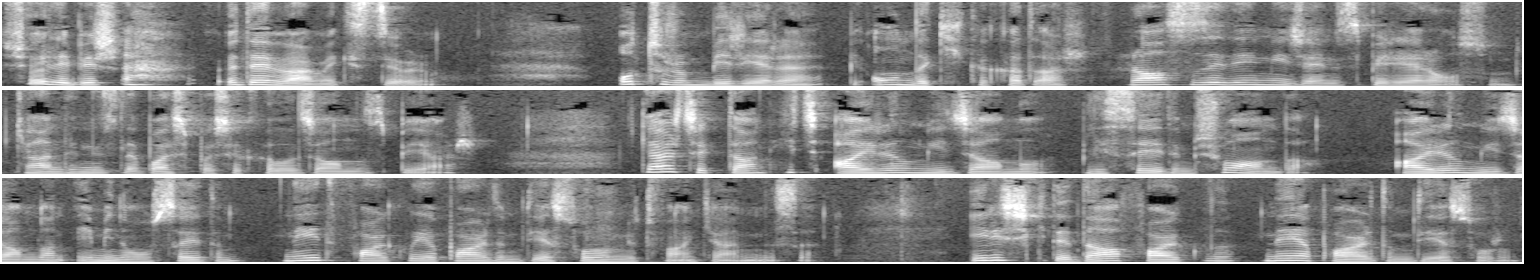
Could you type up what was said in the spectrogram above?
şöyle bir ödev vermek istiyorum. Oturun bir yere bir 10 dakika kadar rahatsız edilmeyeceğiniz bir yer olsun. Kendinizle baş başa kalacağınız bir yer. Gerçekten hiç ayrılmayacağımı bilseydim şu anda ayrılmayacağımdan emin olsaydım neydi farklı yapardım diye sorun lütfen kendinize. İlişkide daha farklı ne yapardım diye sorun.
